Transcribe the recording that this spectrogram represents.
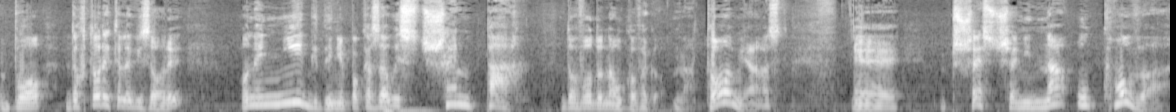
Bo doktory telewizory, one nigdy nie pokazały strzępa dowodu naukowego. Natomiast e, przestrzeń naukowa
